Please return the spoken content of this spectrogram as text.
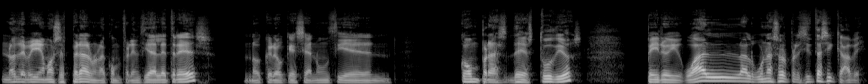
no deberíamos esperar una conferencia de L3, no creo que se anuncien compras de estudios, pero igual alguna sorpresita sí cabe.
